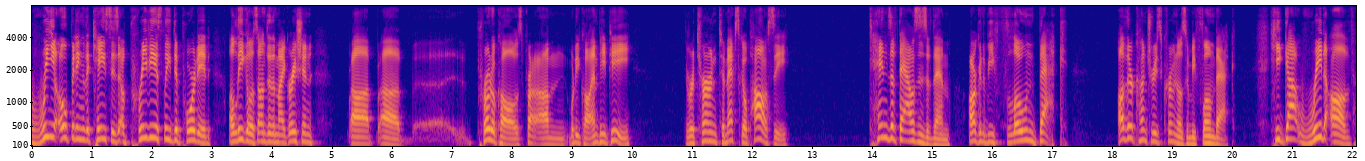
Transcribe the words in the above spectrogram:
reopening the cases of previously deported illegals under the migration uh, uh, protocols. Um, what do you call? MPP? The return to Mexico policy tens of thousands of them are going to be flown back. Other countries' criminals going to be flown back. He got rid of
